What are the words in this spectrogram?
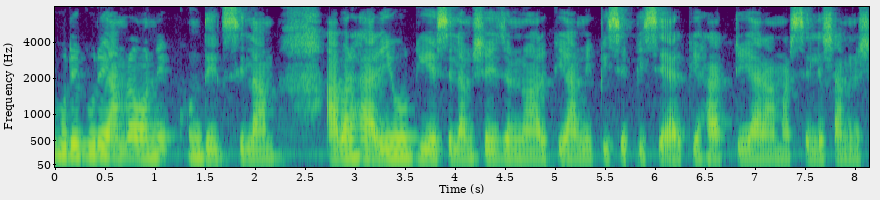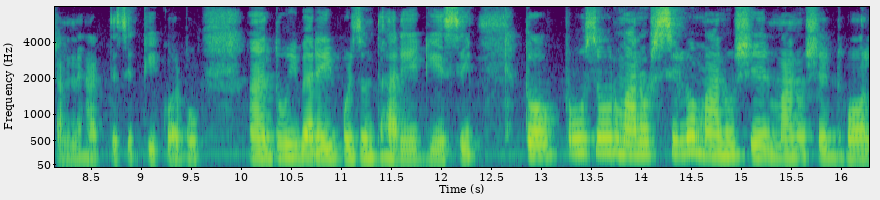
ঘুরে ঘুরে আমরা অনেকক্ষণ দেখছিলাম আবার হারিয়েও গিয়েছিলাম সেই জন্য আর কি আমি পিছে পিছে আর কি হাঁটি আর আমার ছেলে সামনে সামনে হাঁটতেছে কি করব? দুইবার এই পর্যন্ত হারিয়ে গিয়েছি। তো প্রচুর মানুষ ছিল, মানুষের মানুষের ঢল,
